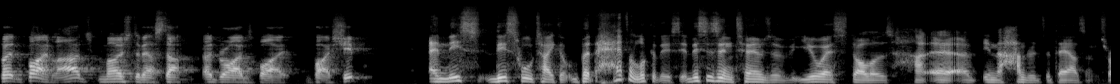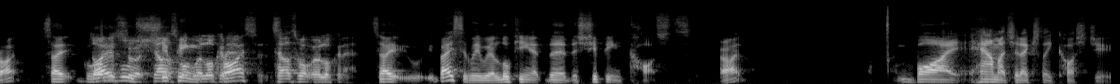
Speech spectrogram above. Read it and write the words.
But by and large, most of our stuff arrives by by ship. and this this will take a but have a look at this this is in terms of us dollars uh, in the hundreds of thousands right so global through. Tell us what shipping we're looking at. prices Tell us what we're looking at. so basically we're looking at the the shipping costs right by how much it actually cost you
